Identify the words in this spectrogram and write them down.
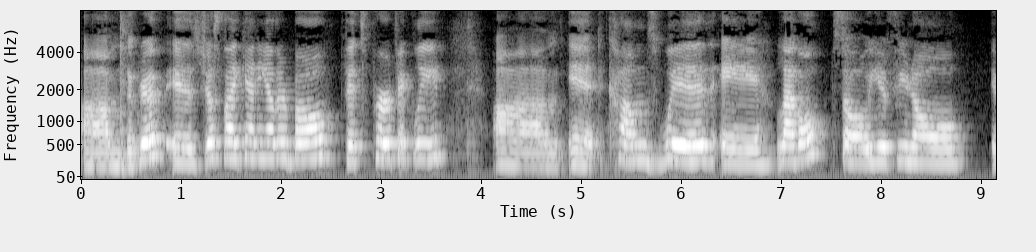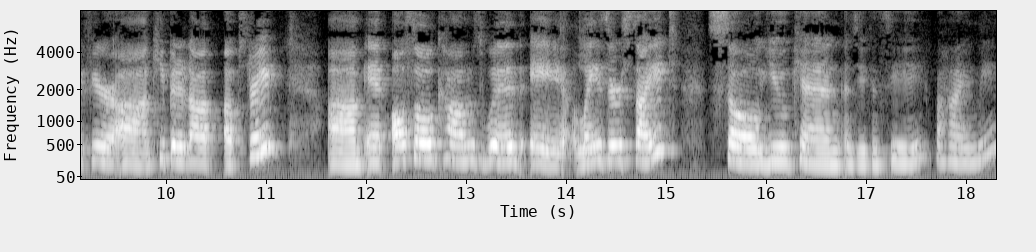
Um, the grip is just like any other bow, fits perfectly. Um, it comes with a level, so if you know, if you're uh, keeping it up, up straight. Um, it also comes with a laser sight, so you can, as you can see behind me,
